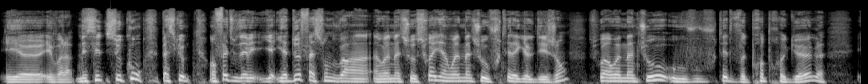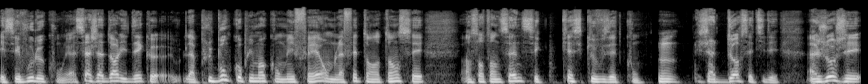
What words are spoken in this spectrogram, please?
Et, euh, et voilà. Mais c'est ce con parce que en fait, vous avez, il y, a- deux façons de voir un, un one man show. Soit il y a un one man show où vous foutez la gueule des gens, soit un one man show où vous vous foutez de votre propre gueule et c'est vous le con. Et ça, j'adore l'idée que la plus bon compliment qu'on m'ait fait, on me l'a fait de temps en temps, c'est en sortant de scène, c'est qu'est-ce que vous êtes con? Hmm. J'adore cette idée. Un jour, j'ai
